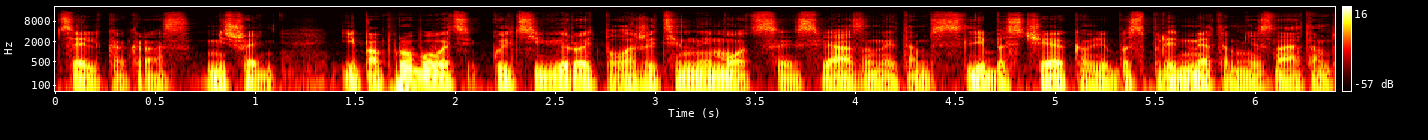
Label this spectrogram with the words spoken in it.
цель как раз, мишень, и попробовать культивировать положительные эмоции, связанные там с, либо с человеком, либо с предметом, не знаю, там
